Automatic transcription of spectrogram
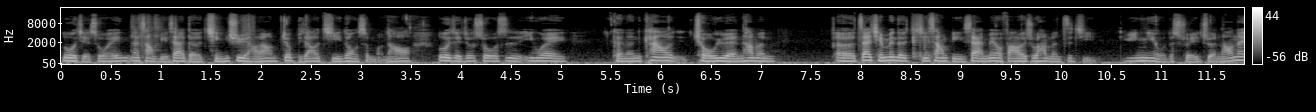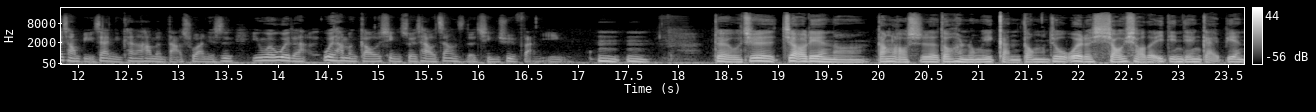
洛姐说：“诶，那场比赛的情绪好像就比较激动什么？”然后洛姐就说是因为可能看到球员他们呃在前面的几场比赛没有发挥出他们自己应有的水准，然后那场比赛你看到他们打出来，也是因为为了为他们高兴，所以才有这样子的情绪反应。嗯嗯，对，我觉得教练啊，当老师的都很容易感动，就为了小小的一点点改变，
